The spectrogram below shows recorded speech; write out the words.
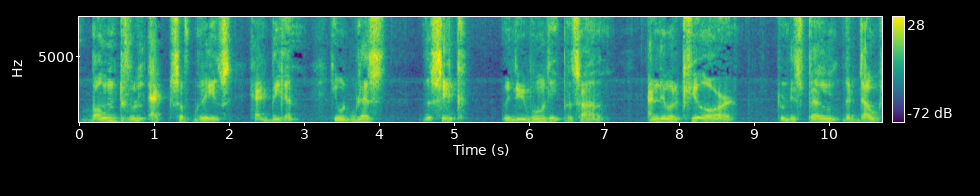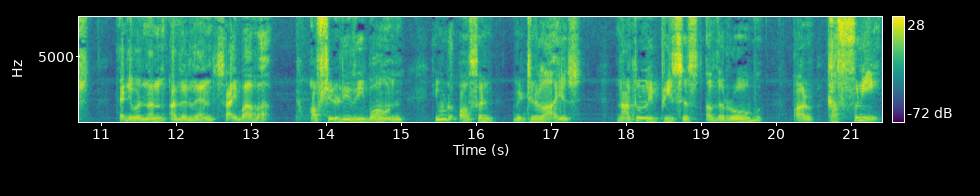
bountiful acts of grace had begun. He would bless the sick with the Vibhuti Prasadam, and they were cured to dispel the doubts that he was none other than Sai Baba. Of Shirdi reborn, he would often materialize not only pieces of the robe or kafni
